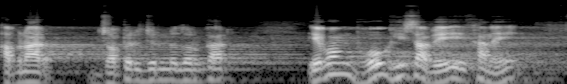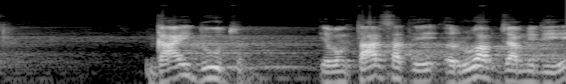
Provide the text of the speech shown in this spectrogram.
আপনার জপের জন্য দরকার এবং ভোগ হিসাবে এখানে গাই দুধ এবং তার সাথে রুয়াব জামি দিয়ে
